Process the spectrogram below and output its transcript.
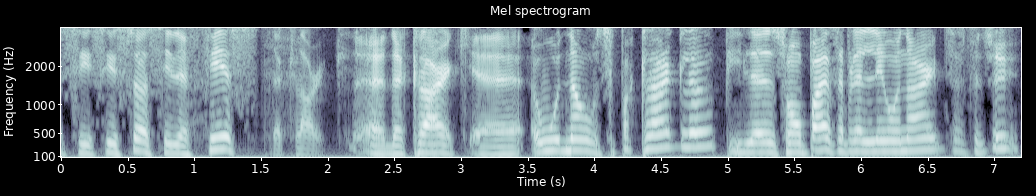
C'est c'est ça, c'est le fils De Clark. euh, de Clark. Euh, ou non, c'est pas Clark, là? Puis le- son père s'appelait Leonard, ça se peut-tu?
